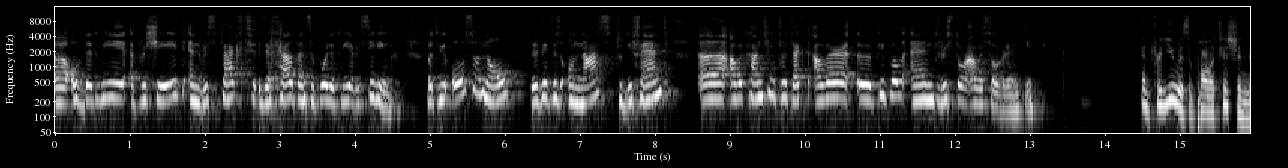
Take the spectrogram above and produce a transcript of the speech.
uh, of that we appreciate and respect the help and support that we are receiving. But we also know that it is on us to defend uh, our country, protect our uh, people, and restore our sovereignty. And for you as a politician,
